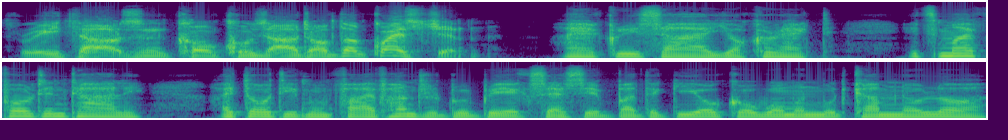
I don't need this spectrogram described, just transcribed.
Three thousand koku's out of the question. I agree, sire, you're correct. It's my fault entirely. I thought even five hundred would be excessive, but the Gyoko woman would come no lower.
